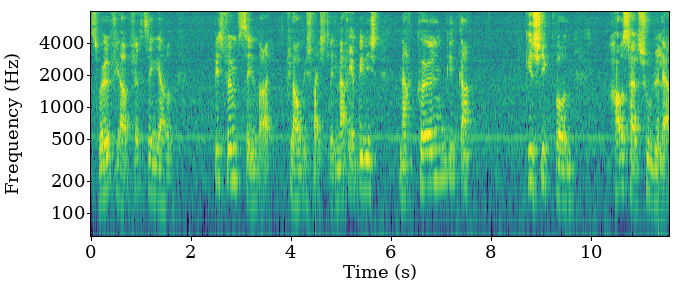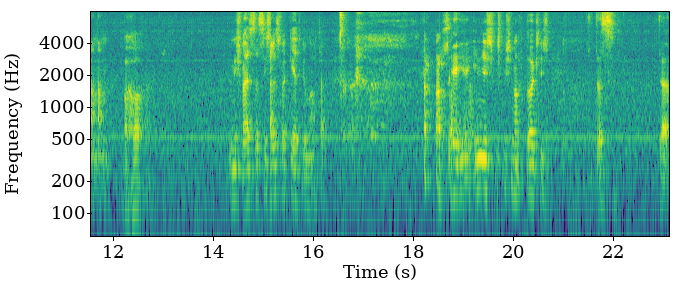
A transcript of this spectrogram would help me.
zwölf Jahre, 14 Jahre, bis 15 war, glaube ich, war ich drin. Nachher bin ich nach Köln gegangen, geschickt worden, Haushaltsschule lernen. Aha. Und ich weiß, dass ich alles verkehrt gemacht habe. Das erinnere ich mich noch deutlich, dass da,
